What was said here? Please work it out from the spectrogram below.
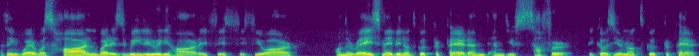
i think where it was hard and where it's really really hard if if, if you are on a race maybe not good prepared and and you suffer because you're not good prepared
